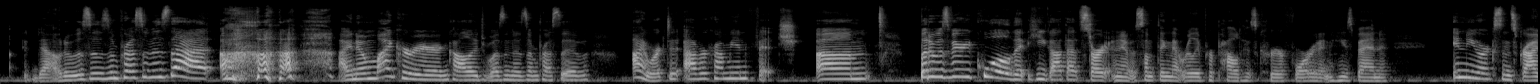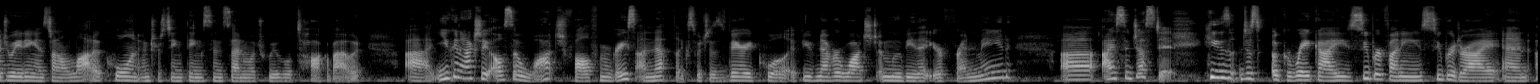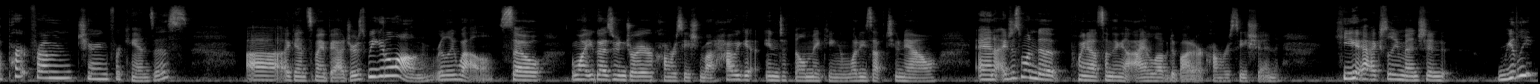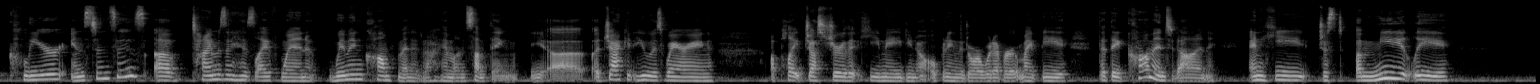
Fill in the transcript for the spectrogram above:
I doubt it was as impressive as that. I know my career in college wasn't as impressive. I worked at Abercrombie and Fitch. Um, but it was very cool that he got that start and it was something that really propelled his career forward and he's been in new york since graduating has done a lot of cool and interesting things since then which we will talk about uh, you can actually also watch fall from grace on netflix which is very cool if you've never watched a movie that your friend made uh, I suggest it. He's just a great guy. He's super funny, super dry, and apart from cheering for Kansas, uh, against my Badgers, we get along really well. So I want you guys to enjoy our conversation about how we get into filmmaking and what he's up to now. And I just wanted to point out something that I loved about our conversation. He actually mentioned really clear instances of times in his life when women complimented him on something uh, a jacket he was wearing, a polite gesture that he made, you know, opening the door, whatever it might be, that they commented on. And he just immediately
